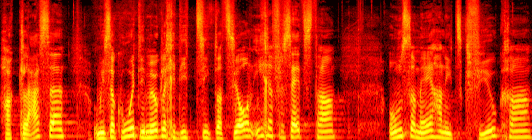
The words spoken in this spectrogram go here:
habe gelesen und mich so gut wie möglich in die Situation versetzt habe, umso mehr habe ich das Gefühl gehabt,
